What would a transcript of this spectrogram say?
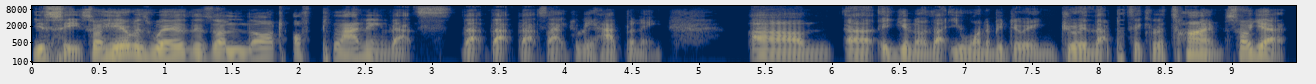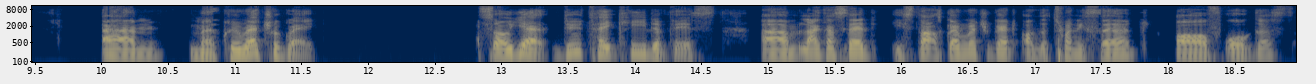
You see, so here is where there's a lot of planning that's that that that's actually happening. Um, uh, you know, that you want to be doing during that particular time. So yeah, um, Mercury retrograde. So yeah, do take heed of this. Um, like I said, he starts going retrograde on the 23rd of August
